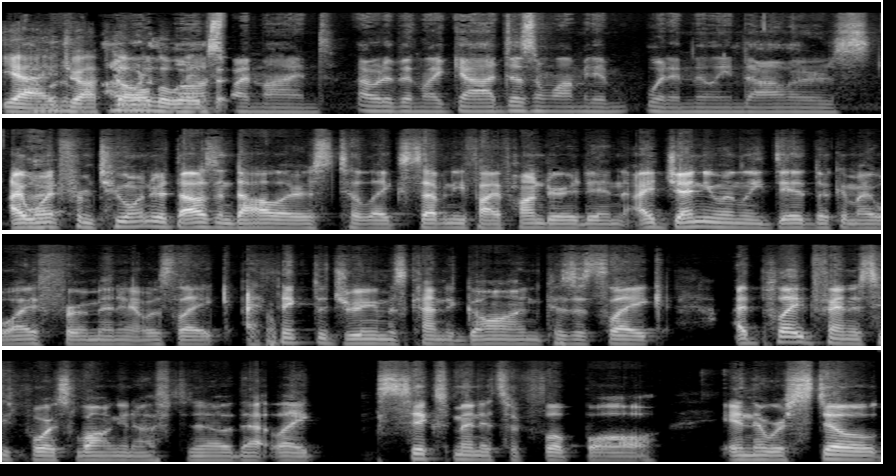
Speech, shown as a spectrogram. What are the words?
Yeah, I, I dropped I all the way. Lost my mind. I would have been like, God doesn't want me to win a million dollars. I went from two hundred thousand dollars to like seventy five hundred, and I genuinely did look at my wife for a minute. It was like, I think the dream is kind of gone because it's like I'd played fantasy sports long enough to know that like six minutes of football, and there were still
